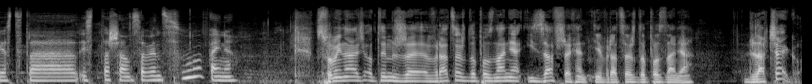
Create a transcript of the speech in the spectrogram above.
jest ta, jest ta szansa, więc no, fajnie. Wspominałaś o tym, że wracasz do Poznania i zawsze chętnie wracasz do Poznania. Dlaczego?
